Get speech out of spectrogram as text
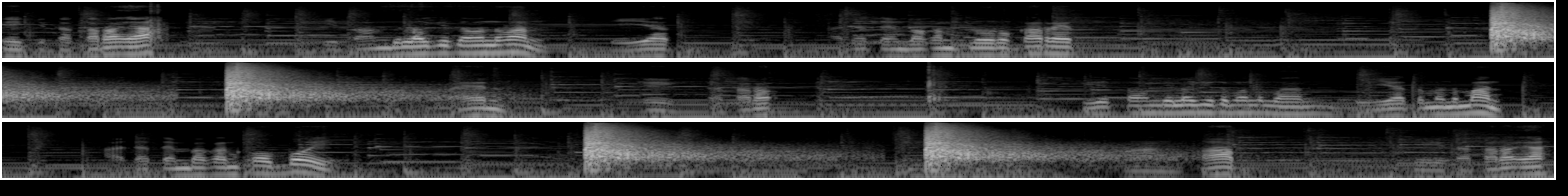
oke kita taruh ya. Kita ambil lagi teman-teman. Lihat ada tembakan peluru karet. Keren. Oke kita taruh. Kita ambil lagi teman-teman. Lihat teman-teman. Ada tembakan koboi. Mantap. Oke kita taruh ya.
